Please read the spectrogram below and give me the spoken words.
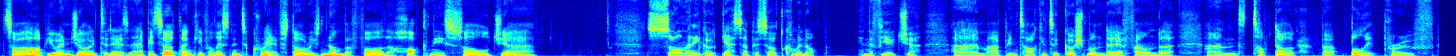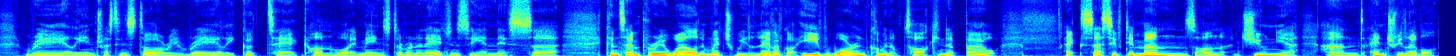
So I hope you enjoyed today's episode. Thank you for listening to Creative Stories number four, The Hockney Soldier. So many good guest episodes coming up in the future. Um, I've been talking to Gush Mundae, founder and top dog about Bulletproof. Really interesting story, really good take on what it means to run an agency in this uh, contemporary world in which we live. I've got Eve Warren coming up talking about excessive demands on junior and entry level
